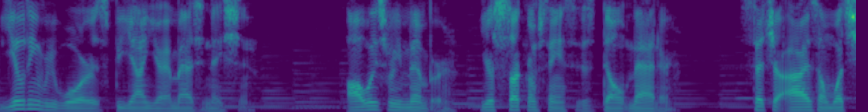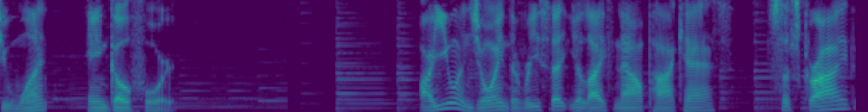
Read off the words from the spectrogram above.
yielding rewards beyond your imagination. Always remember, your circumstances don't matter. Set your eyes on what you want and go for it. Are you enjoying the Reset Your Life Now podcast? Subscribe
